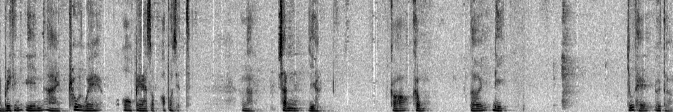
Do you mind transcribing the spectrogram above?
uh, breathing in I throw away all pairs of opposite. Là sanh diệt có không? Tới đi. Chủ thể đối tượng.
